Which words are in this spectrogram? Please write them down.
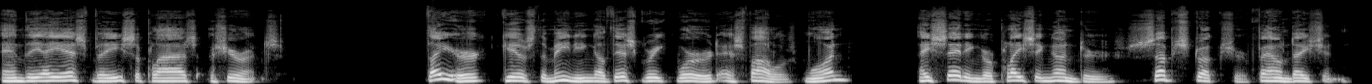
And the ASV supplies assurance. Thayer gives the meaning of this Greek word as follows. One, a setting or placing under, substructure, foundation.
